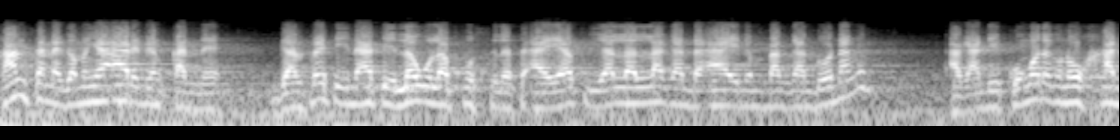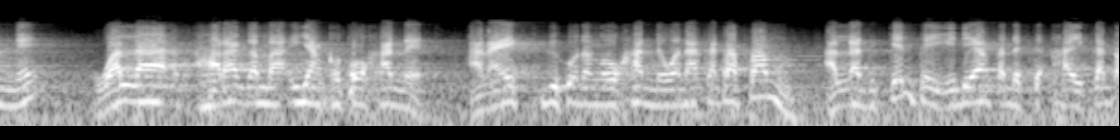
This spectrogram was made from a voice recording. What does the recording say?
khanta na gama ya arabiyan kanne gan fati nati lawla fusilat ayatu yalla laganda ayin bangando dangan aga di kongo daga no xanne wala haraga ma yank to xanne ana explique ko daga xanne wana kata fam allah di kente ide yank de hay kata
